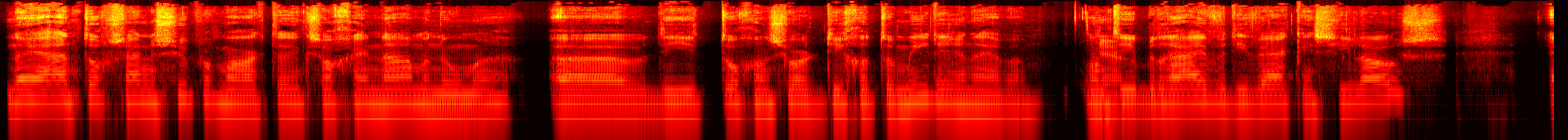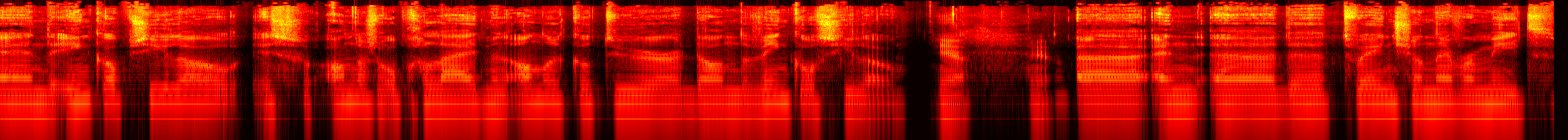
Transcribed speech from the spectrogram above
Nou ja, en toch zijn er supermarkten, ik zal geen namen noemen, uh, die toch een soort dichotomie erin hebben. Want Ja. die bedrijven die werken in silo's. En de inkoopsilo is anders opgeleid met een andere cultuur dan de winkelsilo. Ja, ja. Uh, en uh, de twain shall never meet.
